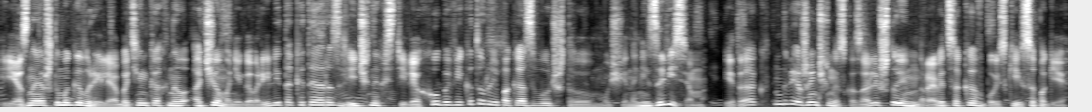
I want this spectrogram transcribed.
Я знаю, что мы говорили о ботинках, но о чем они говорили, так это о различных стилях обуви, которые показывают, что мужчина независим. Итак, две женщины сказали, что им нравятся ковбойские сапоги.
